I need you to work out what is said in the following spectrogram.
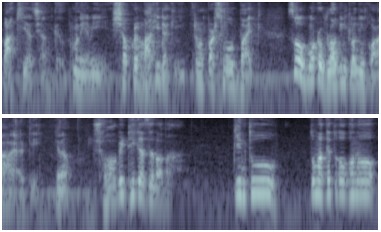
পাখি আছে আঙ্কেল মানে আমি সব করে পাখি ডাকি আমার personal bike so motor blogging ট্লগিং করা হয় আর কি ইউনো সবই ঠিক আছে বাবা। কিন্তু তোমাকে তো কখনো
